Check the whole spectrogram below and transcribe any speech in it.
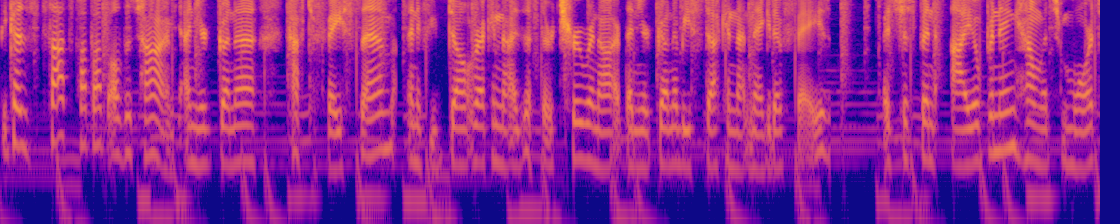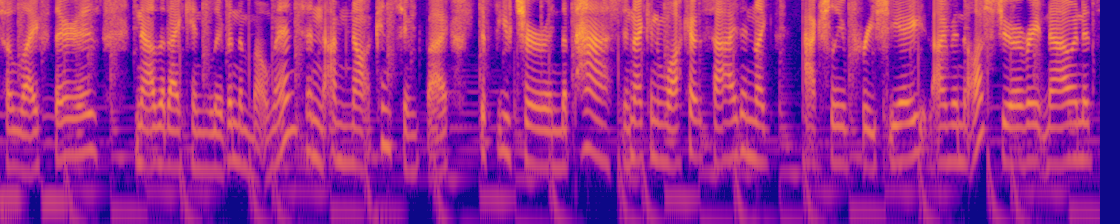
because thoughts pop up all the time and you're gonna have to face them. And if you don't recognize if they're true or not, then you're gonna be stuck in that negative phase. It's just been eye opening how much more to life there is now that I can live in the moment and I'm not consumed by the future and the past. And I can walk outside and like actually appreciate I'm in Austria right now and it's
